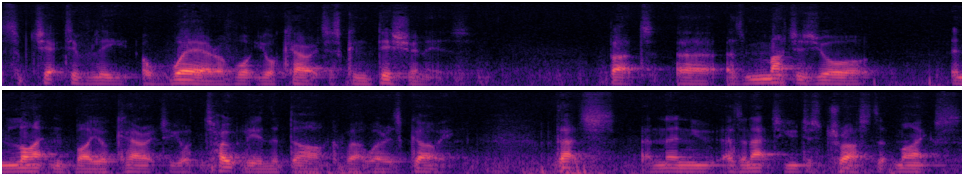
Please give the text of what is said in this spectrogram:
subjectively aware of what your character's condition is. But uh, as much as you're enlightened by your character, you're totally in the dark about where it's going. That's and then you, as an actor, you just trust that Mike's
